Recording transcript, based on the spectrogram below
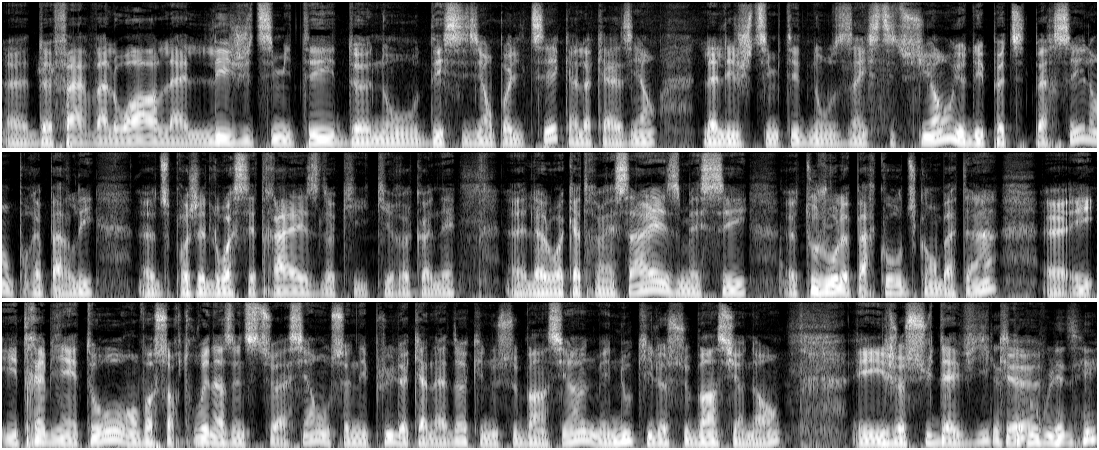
euh, de faire valoir la légitimité de nos décisions politiques, à l'occasion la légitimité de nos institutions. Il y a des petites percées, là, on pourrait parler euh, du projet de loi C13 là, qui, qui reconnaît euh, la loi 96, mais c'est toujours le parcours du combattant. Et, et, très bientôt, on va se retrouver dans une situation où ce n'est plus le Canada qui nous subventionne, mais nous qui le subventionnons. Et je suis d'avis que... Qu'est-ce que vous voulez dire?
